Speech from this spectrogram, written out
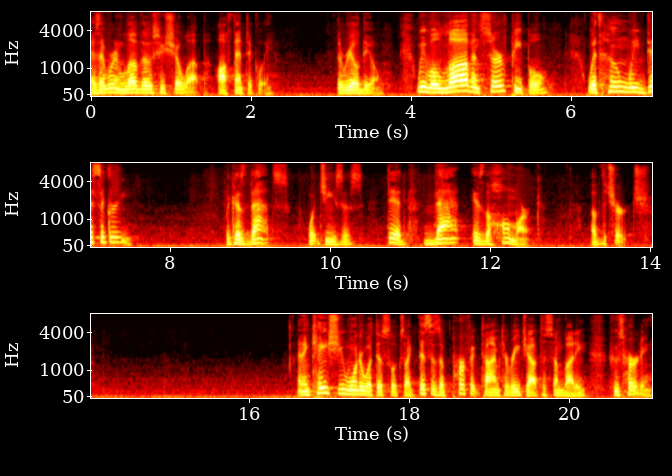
is that we're going to love those who show up authentically, the real deal. We will love and serve people with whom we disagree because that's what Jesus did. That is the hallmark of the church. And in case you wonder what this looks like, this is a perfect time to reach out to somebody who's hurting.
